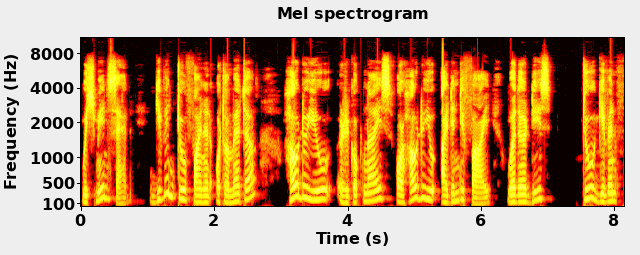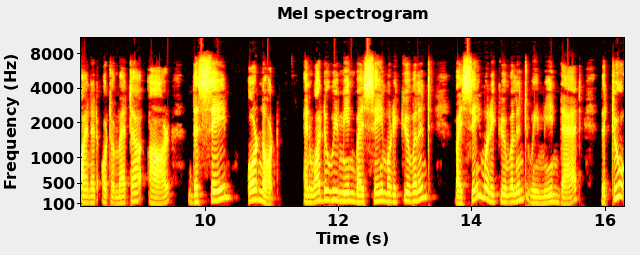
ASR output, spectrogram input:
which means that given two finite automata how do you recognize or how do you identify whether these two given finite automata are the same or not and what do we mean by same or equivalent? By same or equivalent we mean that the two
